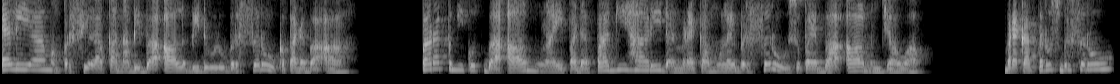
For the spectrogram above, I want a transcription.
Elia mempersilahkan Nabi Baal lebih dulu berseru kepada Baal. Para pengikut Baal mulai pada pagi hari dan mereka mulai berseru supaya Baal menjawab. Mereka terus berseru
